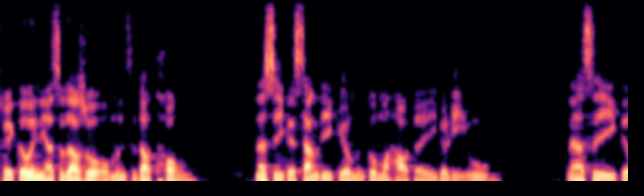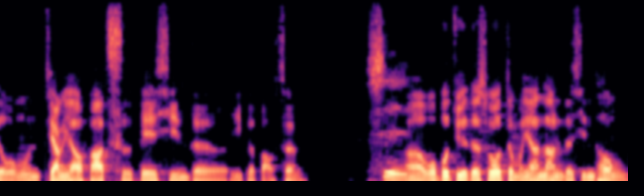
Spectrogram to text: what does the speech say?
所以各位，你要知道，说我们知道痛，那是一个上帝给我们多么好的一个礼物，那是一个我们将要发慈悲心的一个保证。是啊，我不觉得说怎么样让你的心痛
